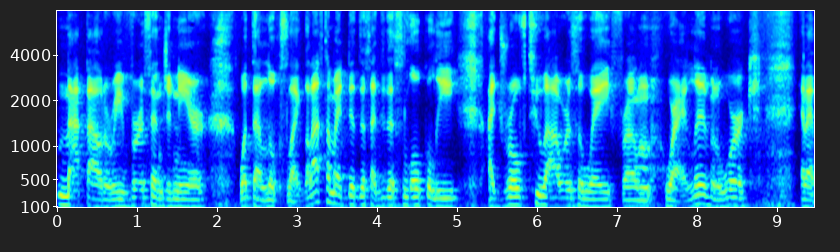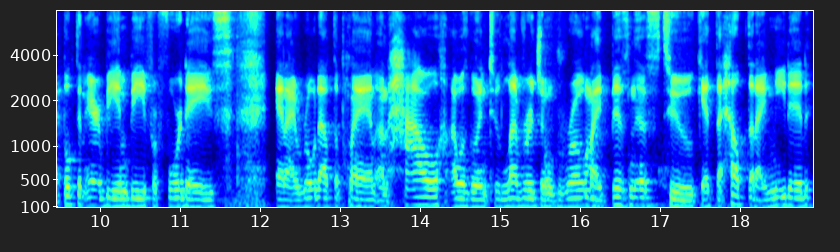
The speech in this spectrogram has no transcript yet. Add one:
map out or reverse engineer what that looks like. The last time I did this, I did this locally. I drove two hours away from where I live and work, and I booked an Airbnb for four days. And I wrote out the plan on how I was going to leverage and grow my business to get the help that I needed.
